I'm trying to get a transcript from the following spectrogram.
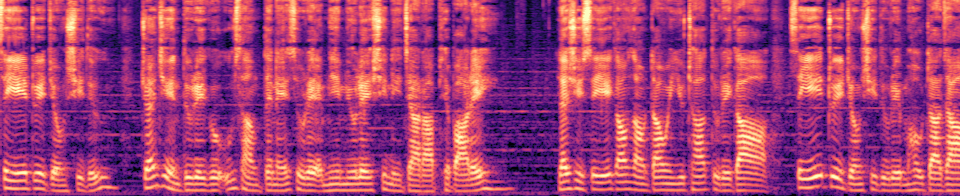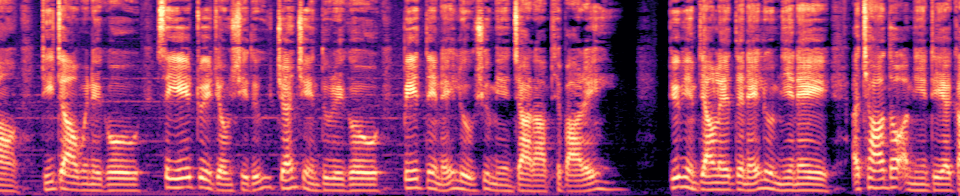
စည်ရေးအတွေ့အကြုံရှိသူကျွမ်းကျင်သူတွေကိုဥဆောင်တင်နေဆိုတဲ့အမြင်မျိုးလေးရှိနေကြတာဖြစ်ပါတယ်။လက်ရှိစည်ရေးကောင်းဆောင်တာဝန်ယူထားသူတွေကစည်ရေးအတွေ့အကြုံရှိသူတွေမဟုတ်တာကြောင့်ဒီတာဝန်တွေကိုစည်ရေးအတွေ့အကြုံရှိသူကျွမ်းကျင်သူတွေကိုပေးတင်တယ်လို့ရှုမြင်ကြတာဖြစ်ပါတယ်။ပြုပြင်ပြောင်းလဲတဲ့တယ်လို့မြင်တဲ့အခြားသောအမြင်တရက်က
